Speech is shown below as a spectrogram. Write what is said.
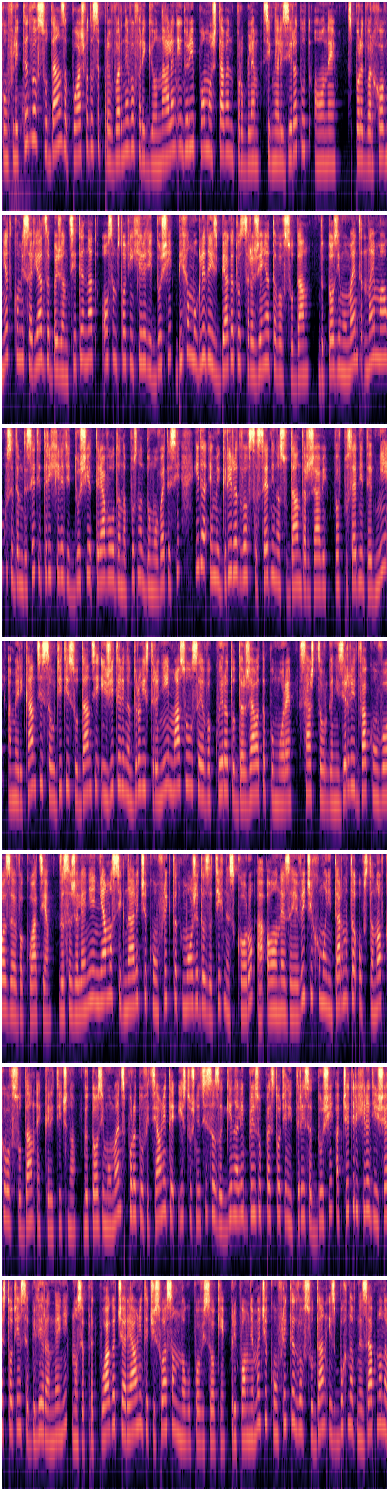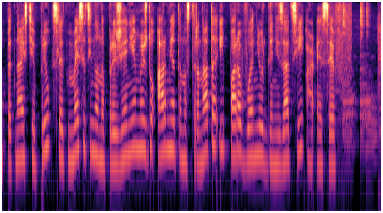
Конфликтът в Судан заплашва да се превърне в регионален и дори по-масштабен проблем, сигнализират от ООН. Според Върховният комисариат за бежанците над 800 000 души биха могли да избягат от сраженията в Судан. До този момент най-малко 73 000 души е трябвало да напуснат домовете си и да емигрират в съседни на Судан държави. В последните дни американци, саудити, суданци и жители на други страни масово се евакуират от държавата по море. САЩ са организирали два конвоя за евакуация. За съжаление няма сигнали, че конфликтът може да затихне скоро, а ООН заяви, че хуманитарната обстановка в Судан е критична. До този момент, според официалните източници, са загинали близо 530 души, а 4600 са били ранени, но се предполага, че реалните числа са много по-високи. Припомняме, че конфликтът в Судан избухна внезапно на 15 април след месеци на напрежение между армията на страната и паравоенни организации RSF.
